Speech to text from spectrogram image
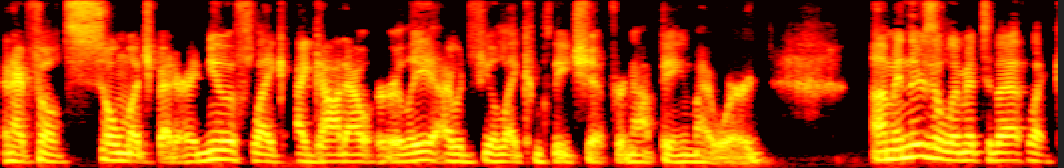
and I felt so much better. I knew if like I got out early, I would feel like complete shit for not being my word. Um, and there's a limit to that. Like,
